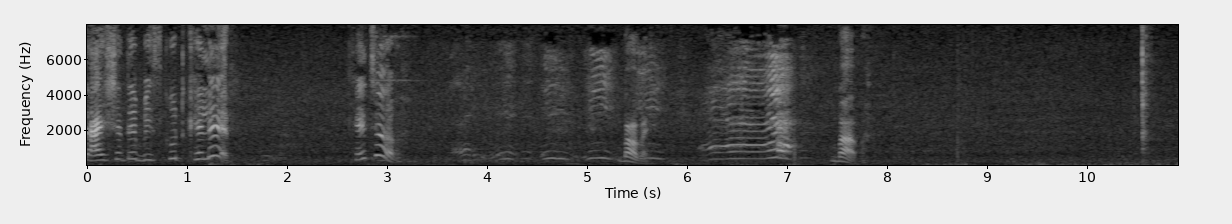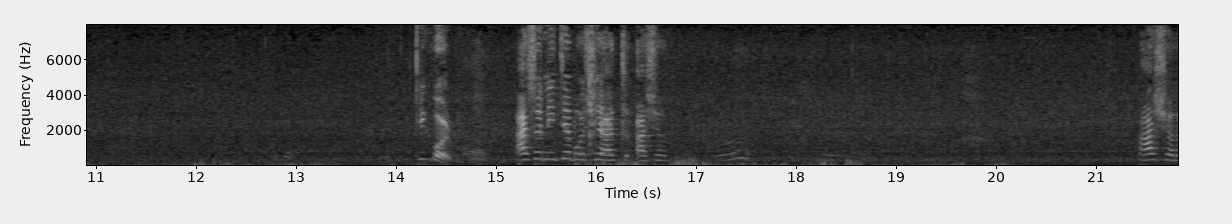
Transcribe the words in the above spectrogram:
চায়ের সাথে বিস্কুট খেলে? খেয়েছো? বাবা। বাবা। কি করবে আসো নিচে বসে আছো আসো। আসো।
